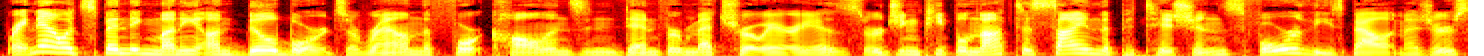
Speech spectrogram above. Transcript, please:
Right now, it's spending money on billboards around the Fort Collins and Denver metro areas, urging people not to sign the petitions for these ballot measures,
